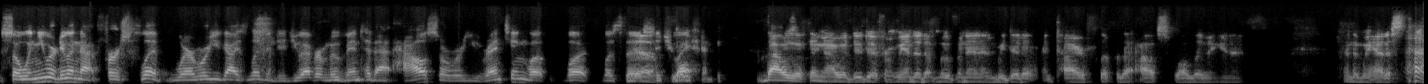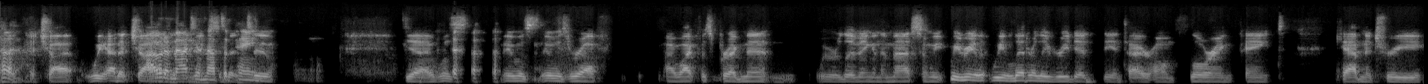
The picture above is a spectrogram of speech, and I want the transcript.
So when you were doing that first flip, where were you guys living? Did you ever move into that house or were you renting? What what was the yeah, situation? Well, that was the thing I would do different. We ended up moving in and we did an entire flip of that house while living in it. And then we had a, a, a child. We had a child. I would imagine that's a pain. Too. Yeah, it was. it was. It was rough. My wife was pregnant, and we were living in the mess. And we we really we literally redid the entire home, flooring, paint, cabinetry,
